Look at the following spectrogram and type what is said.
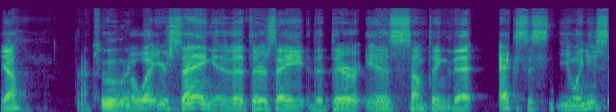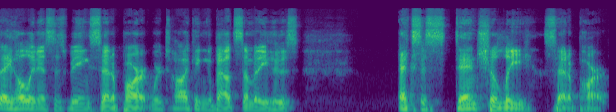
Yeah. Absolutely. But what you're saying is that there's a that there is something that exist you when you say holiness is being set apart, we're talking about somebody who's existentially set apart,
